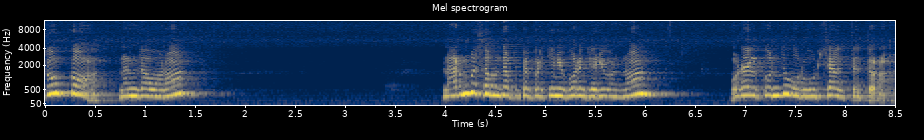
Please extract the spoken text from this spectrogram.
தூக்கம் நன்காக வரும். நரம்பு சம்மந்தப்பட்ட பிரச்சனை பூரா சரி பண்ணும். உடலுக்கு வந்து ஒரு உற்சாகத்தை தரும்.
